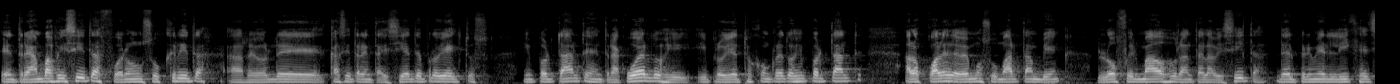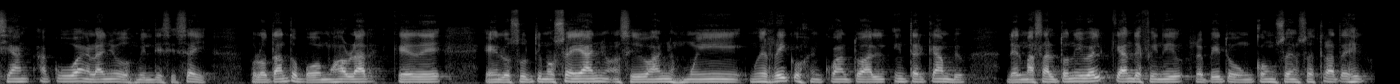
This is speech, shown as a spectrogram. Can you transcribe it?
Entre ambas visitas fueron suscritas alrededor de casi 37 proyectos importantes, entre acuerdos y, proyectos concretos importantes, a los cuales debemos sumar también los firmados durante la visita del primer Li Keqiang a Cuba en el año 2016. Por lo tanto, podemos hablar que de, en los últimos seis años han sido años muy, muy ricos en cuanto al intercambio del más alto nivel que han definido, repito, un consenso estratégico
